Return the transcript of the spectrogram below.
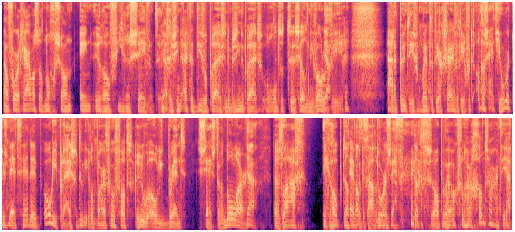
Nou, vorig jaar was dat nog zo'n 1,74 euro. Ja, we zien eigenlijk de dieselprijs en de benzineprijs rond hetzelfde niveau laveren. Ja. Ja, het punt is, op het moment dat die accijns wordt ingevoerd... anderzijds, je hoort dus net, hè, de olieprijs op de wereldmarkt... voor een vat ruwe olie Brent 60 dollar. Ja. Dat is laag. Ik hoop dat en dat doorzet. Dat hopen wij ook van haar ganse harte, ja.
